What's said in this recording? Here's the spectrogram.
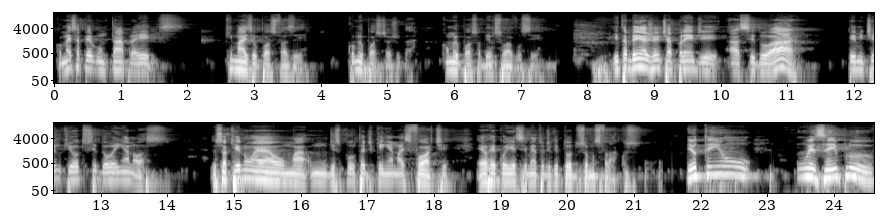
Começa a perguntar para eles: que mais eu posso fazer? Como eu posso te ajudar? Como eu posso abençoar você? E também a gente aprende a se doar permitindo que outros se doem a nós. Isso aqui não é uma, uma disputa de quem é mais forte, é o reconhecimento de que todos somos fracos. Eu tenho um, um exemplo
